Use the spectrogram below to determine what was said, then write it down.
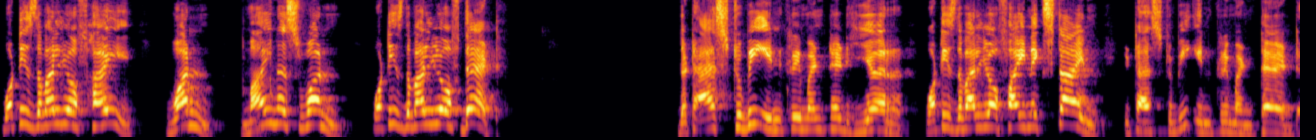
What is the value of i? 1 minus 1. What is the value of that? That has to be incremented here. What is the value of i next time? It has to be incremented.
